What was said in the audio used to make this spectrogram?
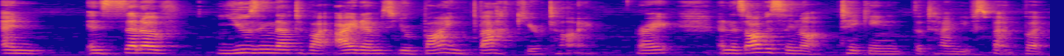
and instead of using that to buy items, you're buying back your time, right? And it's obviously not taking the time you've spent, but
